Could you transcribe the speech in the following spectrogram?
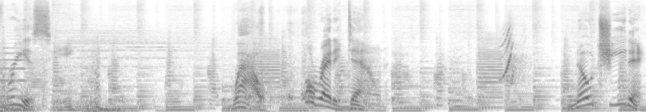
three is C. Wow, I'll write it down. No cheating.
